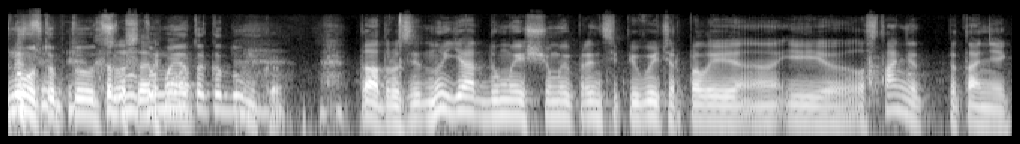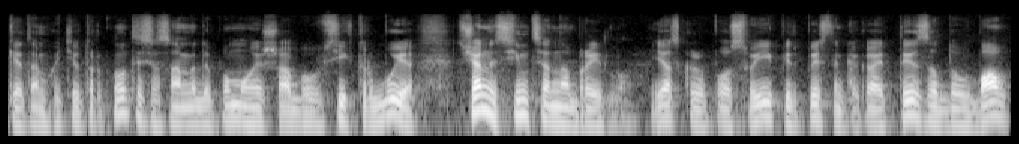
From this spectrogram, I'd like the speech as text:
Ну тобто, це, ну, моя така думка. Так, друзі. Ну я думаю, що ми в принципі вичерпали е, і останнє питання, яке я там хотів торкнутися, саме допомоги Шабу всіх турбує. Звичайно, всім це набридло. Я скажу по своїх підписниках, кажуть, ти задовбав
